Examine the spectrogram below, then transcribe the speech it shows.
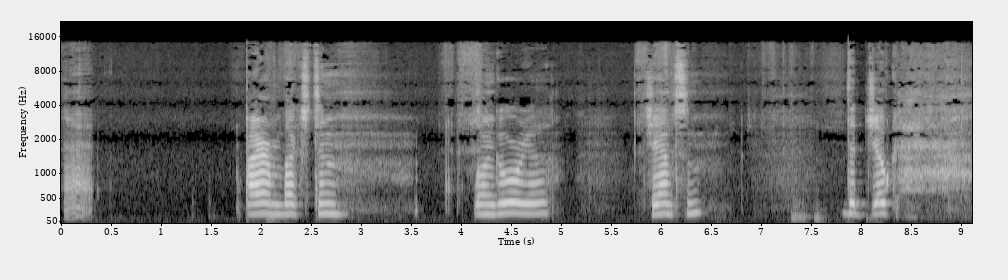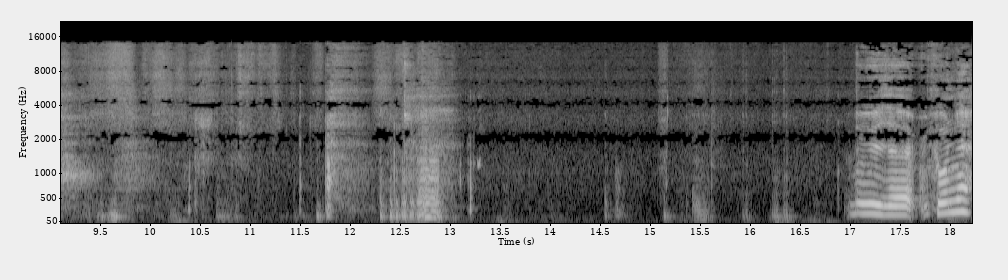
Uh, Byron Buxton, Longoria, Jansen, the Joker. Who's uh, Acuna?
